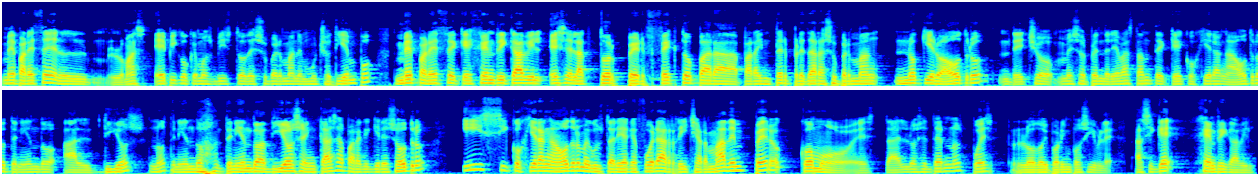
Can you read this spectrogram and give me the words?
Me parece lo más épico que hemos visto de Superman en mucho tiempo. Me parece que Henry Cavill es el actor perfecto para, para, interpretar a Superman. No quiero a otro. De hecho, me sorprendería bastante que cogieran a otro teniendo al Dios, ¿no? Teniendo, teniendo a Dios en casa, ¿para qué quieres otro? Y si cogieran a otro, me gustaría que fuera Richard Madden, pero como está en los Eternos, pues lo doy por imposible. Así que, Henry Cavill.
